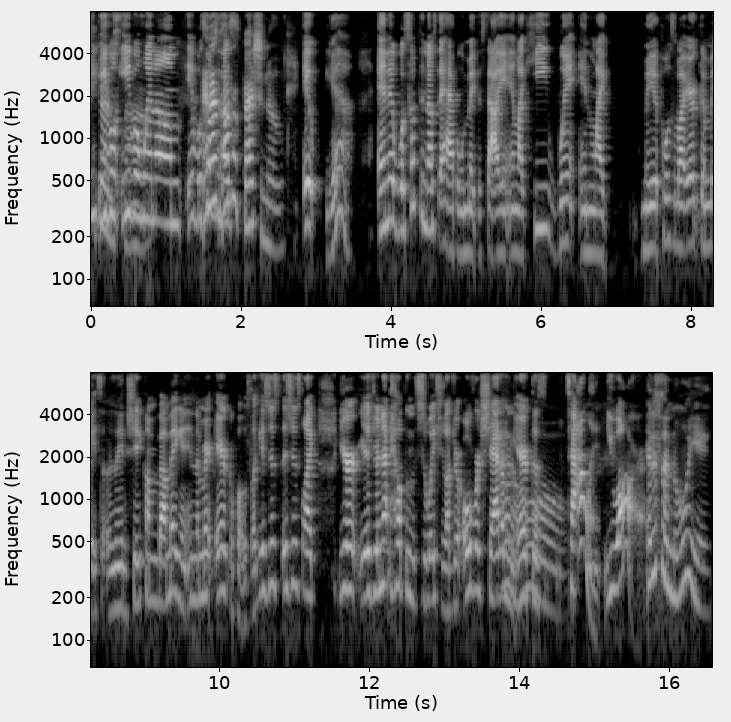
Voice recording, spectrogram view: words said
even even when um it was and something that's else. unprofessional. It yeah, and it was something else that happened with Meg Thee Stallion, and like he went and like made a post about Erica, made made a shitty comment about Megan in the Erica post. Like it's just it's just like you're you're not helping the situation. Like you're overshadowing Erica's talent. You are. And it's annoying.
